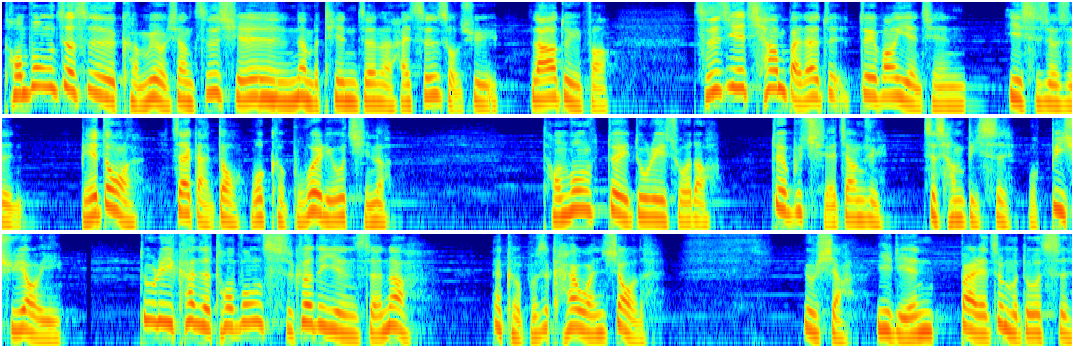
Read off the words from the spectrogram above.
童风这次可没有像之前那么天真了，还伸手去拉对方，直接枪摆在对对方眼前。意思就是，别动了，再敢动，我可不会留情了。童风对杜丽说道：“对不起了，将军，这场比试我必须要赢。”杜丽看着童风此刻的眼神啊，那可不是开玩笑的。又想，一连败了这么多次，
